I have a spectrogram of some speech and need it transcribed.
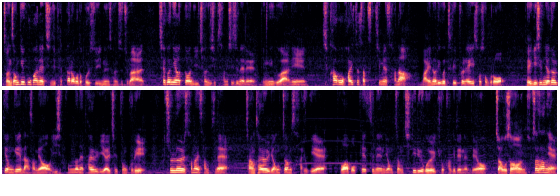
전성기 구간에 진입했다라고도 볼 수 있는 선수지만 최근이었던 2023 시즌에는 빅리그가 아닌 시카고 화이트삭스 팀의 산하 마이너리그 트리플 A 소속으로 128경기에 나서며 20홈런의 타율 2할 7푼 9리, 출루율 3할 3푼에 장타율 0.46에 도합 OPS는 0.716을 기록하게 됐는데요. 자, 우선 숫자상의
